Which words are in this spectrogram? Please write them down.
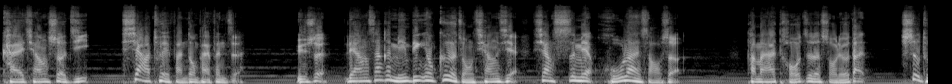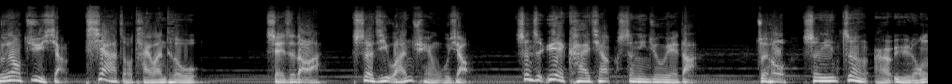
开枪射击，吓退反动派分子。于是，两三个民兵用各种枪械向四面胡乱扫射，他们还投掷了手榴弹，试图用巨响吓走台湾特务。谁知道啊，射击完全无效，甚至越开枪声音就越大。最后声音震耳欲聋，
